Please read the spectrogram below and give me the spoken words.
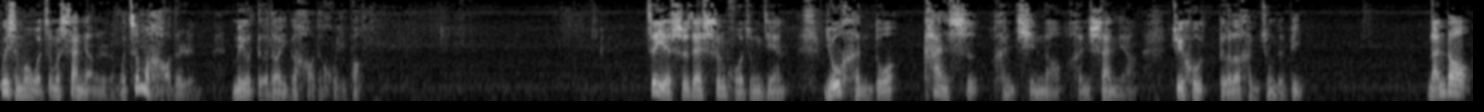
为什么我这么善良的人，我这么好的人，没有得到一个好的回报？”这也是在生活中间有很多。看似很勤劳、很善良，最后得了很重的病。难道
